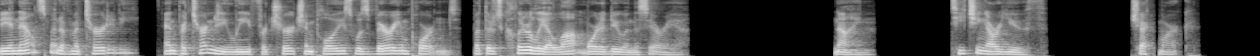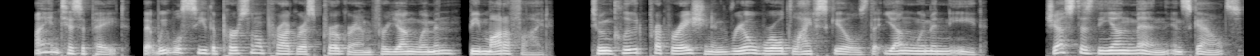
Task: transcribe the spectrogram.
The announcement of maternity and paternity leave for church employees was very important, but there's clearly a lot more to do in this area. 9. teaching our youth. Checkmark. I anticipate that we will see the Personal Progress Program for young women be modified to include preparation in real world life skills that young women need, just as the young men in Scouts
